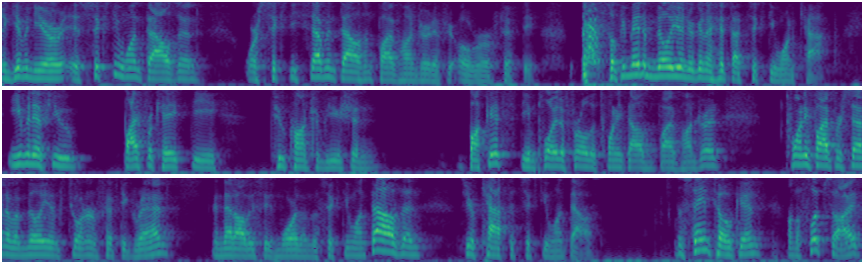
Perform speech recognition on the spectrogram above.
a given year is 61,000 or 67,500 if you're over 50. so if you made a million, you're going to hit that 61 cap. Even if you bifurcate the two contribution buckets, the employee deferral to 20,500, 25% of a million is 250 grand. And that obviously is more than the 61,000. So you're capped at 61,000. The same token, on the flip side,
